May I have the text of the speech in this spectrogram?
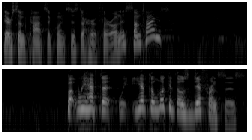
there's some consequences to her thoroughness sometimes. But we have to, we, you have to look at those differences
